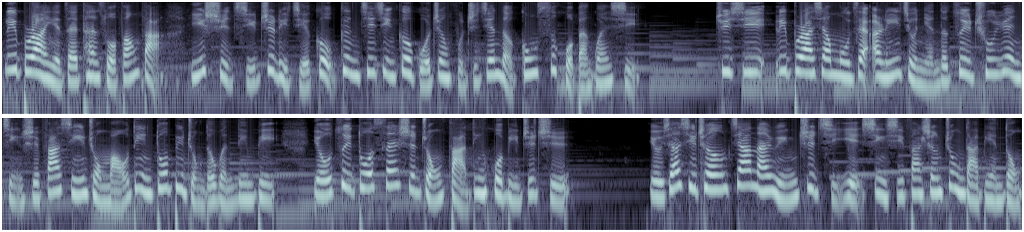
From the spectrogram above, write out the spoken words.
，Libra 也在探索方法，以使其治理结构更接近各国政府之间的公司伙伴关系。据悉，Libra 项目在2019年的最初愿景是发行一种锚定多币种的稳定币，由最多三十种法定货币支持。有消息称，迦南云智企业信息发生重大变动。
